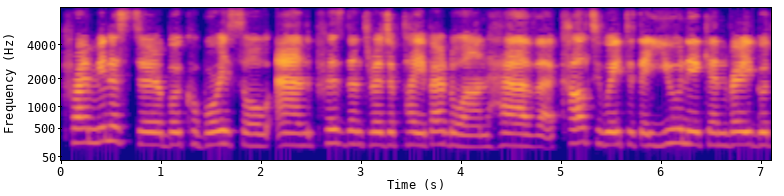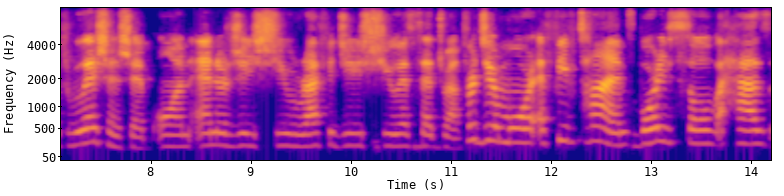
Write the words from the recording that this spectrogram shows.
Prime Minister Boyko Borisov and President Recep Tayyip Erdogan have cultivated a unique and very good relationship on energy issue, refugee issue, etc. Furthermore, a few times Borisov has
